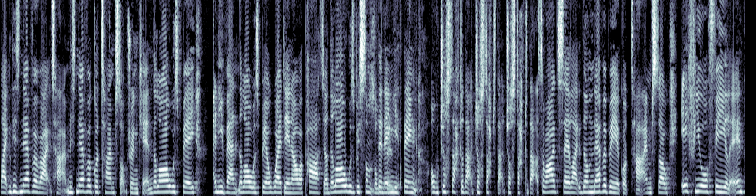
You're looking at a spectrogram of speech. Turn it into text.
like there's never a right time. There's never a good time to stop drinking. There'll always be an event. There'll always be a wedding or a party. Or there'll always be something, Something. and you think, oh, just after that, just after that, just after that. So I'd say like there'll never be a good time. So if you're feeling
